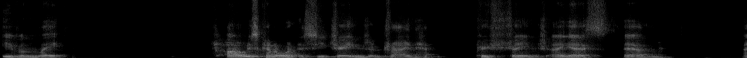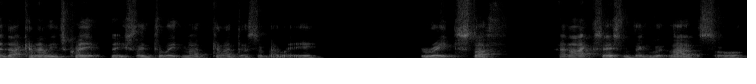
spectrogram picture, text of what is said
even like I always kind of want to see change and try and push change, I guess. Um, and that kind of leads quite nicely into like my kind of disability rights stuff and access and things like that. So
